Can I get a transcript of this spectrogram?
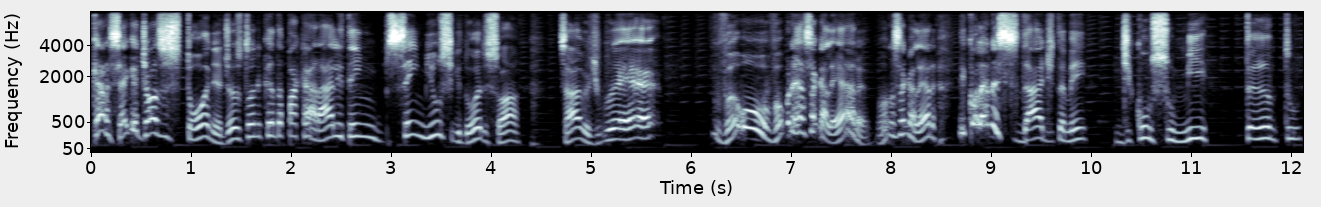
Cara, segue a Joss Stone. A Joss Stone canta pra caralho e tem 100 mil seguidores só, sabe? Tipo, é, Vamos, vamos nessa galera, vamos nessa galera. E qual é a necessidade também de consumir tanto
